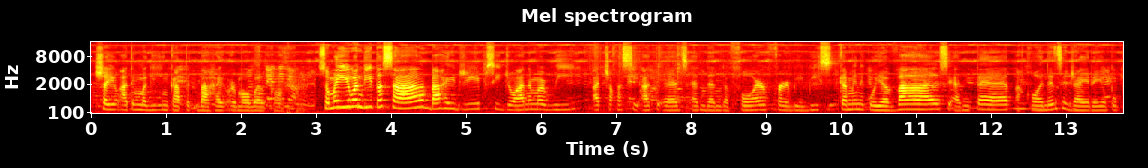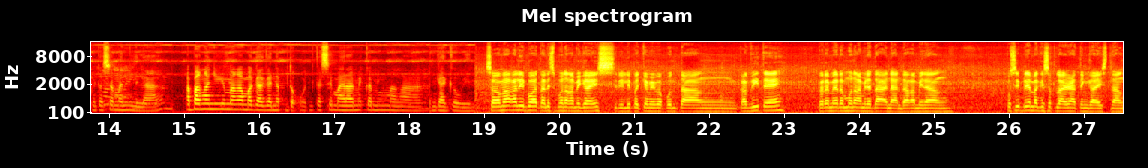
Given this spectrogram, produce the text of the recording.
Siya yung ating magiging kapitbahay or mobile coffee. So may iwan dito sa bahay jeep si Joanna Marie at saka si Ate Eds and then the four fur babies. Kami ni Kuya Val, si Antet, ako, and then si Jaire yung pupunta sa Manila. Abangan nyo yung mga magaganap doon kasi marami kaming mga gagawin. So mga kalibot, alis muna kami guys. Lilipad kami papuntang Cavite. Pero meron muna kami nadaanan. Daan kami ng posible maging supplier natin guys ng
